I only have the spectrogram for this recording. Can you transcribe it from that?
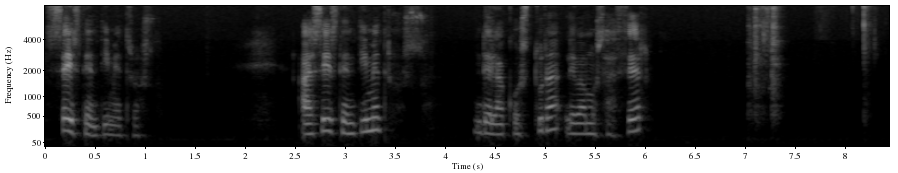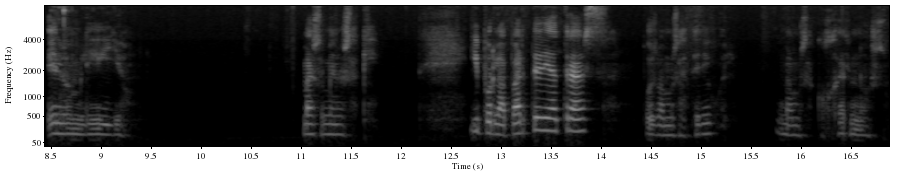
6 centímetros. A 6 centímetros de la costura le vamos a hacer el ombliguillo. Más o menos aquí. Y por la parte de atrás pues vamos a hacer igual. Vamos a cogernos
